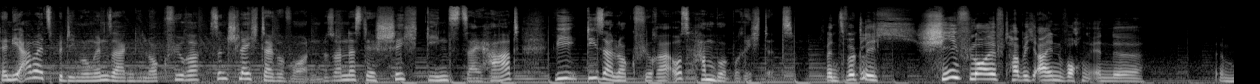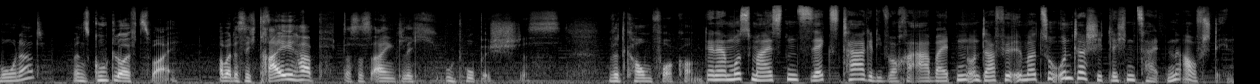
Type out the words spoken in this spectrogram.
Denn die Arbeitsbedingungen, sagen die Lokführer, sind schlechter geworden. Besonders der Schichtdienst sei hart, wie dieser Lokführer aus Hamburg berichtet. Wenn es wirklich schief läuft, habe ich ein Wochenende im Monat. Wenn es gut läuft, zwei. Aber dass ich drei habe, das ist eigentlich utopisch. Das wird kaum vorkommen. Denn er muss meistens sechs Tage die Woche arbeiten und dafür immer zu unterschiedlichen Zeiten aufstehen.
